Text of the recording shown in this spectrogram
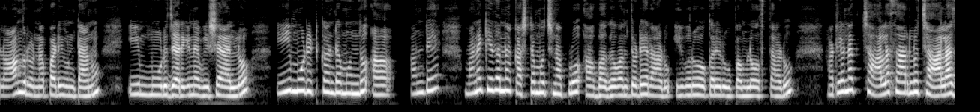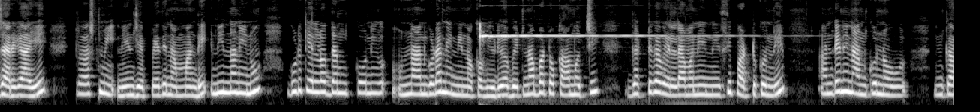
లాంగ్ రుణపడి ఉంటాను. ఈ మూడు జరిగిన విషయాల్లో ఈ మూడిటికంటే ముందు అంటే మనకి ఏదన్నా కష్టం వచ్చినప్పుడు ఆ భగవంతుడే రాడు. ఎవరో ఒకరి రూపంలో వస్తాడు. అట్లా నాకు చాలాసార్లు చాలా జరిగాయి. ట్రస్ట్ మీ నేను చెప్పేది నమ్మండి. నిన్న నేను గుడికి వెళ్ళొద్దనుకొని ఉన్నాను కూడా నేను నిన్న ఒక వీడియో పెట్టిన బట్ ఒక ఆమె వచ్చి గట్టిగా వెళ్దామని అనేసి పట్టుకుంది. అంటే నేను అనుకున్నావు ఇంకా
